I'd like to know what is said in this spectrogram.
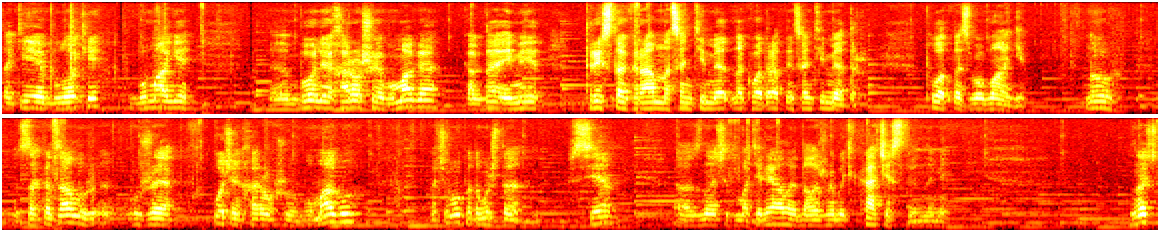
такие блоки бумаги. Э, более хорошая бумага, когда имеет 300 грамм на, сантиметр, на квадратный сантиметр плотность бумаги. Но заказал уже, уже очень хорошую бумагу, Почему? Потому что все э, значит, материалы должны быть качественными. Значит,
